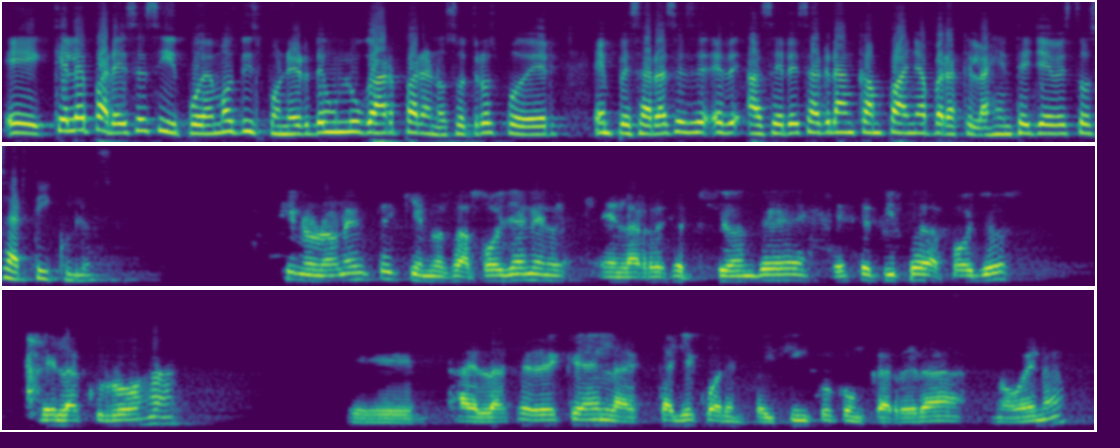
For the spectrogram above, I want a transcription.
Eh, ¿Qué le parece si podemos disponer de un lugar para nosotros poder empezar a hacer, a hacer esa gran campaña para que la gente lleve estos artículos? Sí, normalmente quien nos apoya en, en la recepción de este tipo de apoyos de la Cruz Roja, eh, la sede queda en la calle 45 con carrera novena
